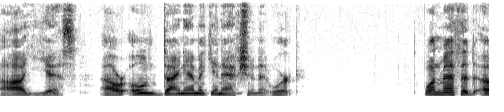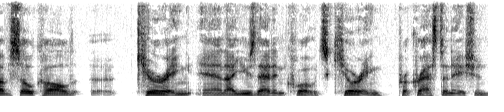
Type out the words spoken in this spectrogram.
Ah, yes, our own dynamic inaction at work. One method of so called uh, curing, and I use that in quotes, curing procrastination,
